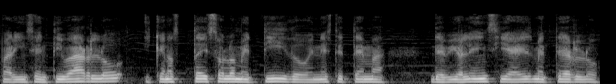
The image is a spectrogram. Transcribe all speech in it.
para incentivarlo y que no esté solo metido en este tema de violencia, es meterlo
